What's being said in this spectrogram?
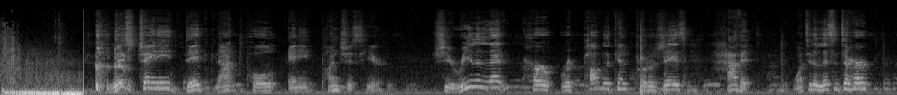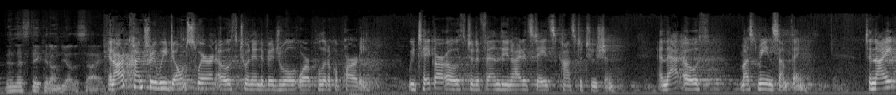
Liz Cheney did not pull any punches here. She really let her Republican proteges have it. Want you to listen to her? Then let's take it on the other side. In our country, we don't swear an oath to an individual or a political party. We take our oath to defend the United States Constitution. And that oath must mean something. Tonight,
